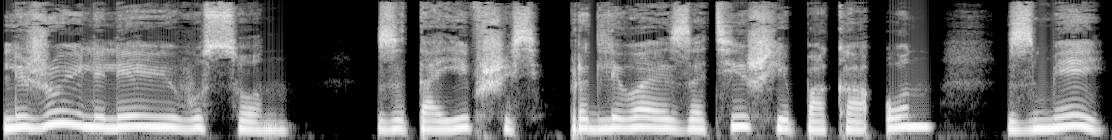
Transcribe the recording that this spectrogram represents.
Лежу и лелею его сон, затаившись, продлевая затишье, пока он, змей,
